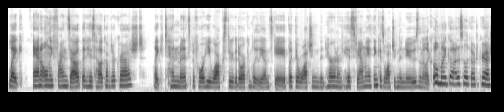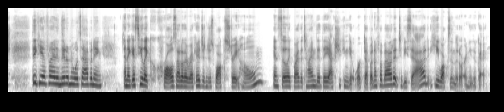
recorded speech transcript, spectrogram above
like Anna only finds out that his helicopter crashed like 10 minutes before he walks through the door completely unscathed like they're watching the her and his family i think is watching the news and they're like oh my god this helicopter crash they can't find him they don't know what's happening and i guess he like crawls out of the wreckage and just walks straight home and so like by the time that they actually can get worked up enough about it to be sad he walks in the door and he's okay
